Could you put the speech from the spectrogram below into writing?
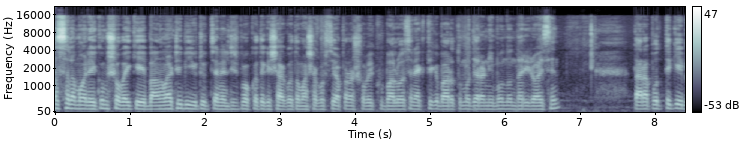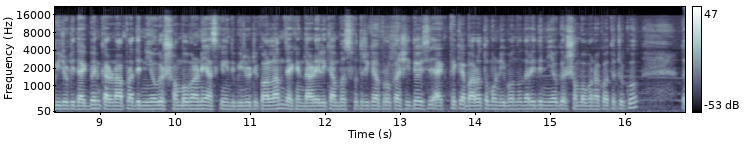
আসসালামু আলাইকুম সবাইকে। বাংলা টিভি ইউটিউব চ্যানেলটির পক্ষ থেকে স্বাগতম। আশা করছি আপনারা সবাই খুব ভালো আছেন। এক থেকে বারোতম যারা নিবন্ধনধারী রয়েছেন তারা প্রত্যেকেই ভিডিওটি দেখবেন, কারণ আপনাদের নিয়োগের সম্ভাবনা নিয়ে আজকে কিন্তু ভিডিওটি করলাম। দেখেন দাঁড়েলি ক্যাম্পাস পত্রিকা প্রকাশিত হয়েছে। এক থেকে বারোতম নিবন্ধনধারীদের নিয়োগের সম্ভাবনা কতটুকু? তো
